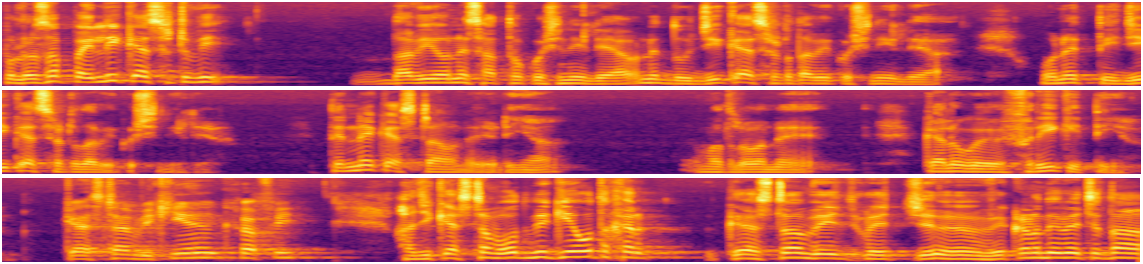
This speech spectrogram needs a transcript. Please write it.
ਪੁਲਿਸ ਸਾਹਿਬ ਪਹਿਲੀ ਕੈਸਟ ਵੀ ਦਾ ਵੀ ਉਹਨੇ ਸਾਥੋਂ ਕੁਝ ਨਹੀਂ ਲਿਆ ਉਹਨੇ ਦੂਜੀ ਕੈਸਟ ਦਾ ਵੀ ਕੁਝ ਨਹੀਂ ਲਿਆ ਉਹਨੇ ਤੀਜੀ ਕੈਸਟ ਦਾ ਵੀ ਕੁਝ ਨਹੀਂ ਲਿਆ। ਤਿੰਨੇ ਕੈਸਟਾਂ ਉਹਨੇ ਜਿਹੜੀਆਂ ਮਤਲਬ ਉਹਨੇ ਕਹਿ ਲਓ ਫ੍ਰੀ ਕੀਤੀਆਂ। ਕੈਸਟਾਂ ਵਿਕੀਆਂ ਕਾਫੀ? ਹਾਂਜੀ ਕੈਸਟਾਂ ਬਹੁਤ ਵਿਕੀਆਂ ਉਹ ਤਾਂ ਖੈਰ ਕੈਸਟਾਂ ਵਿੱਚ ਵਿੱਚ ਵਿਕਣ ਦੇ ਵਿੱਚ ਤਾਂ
